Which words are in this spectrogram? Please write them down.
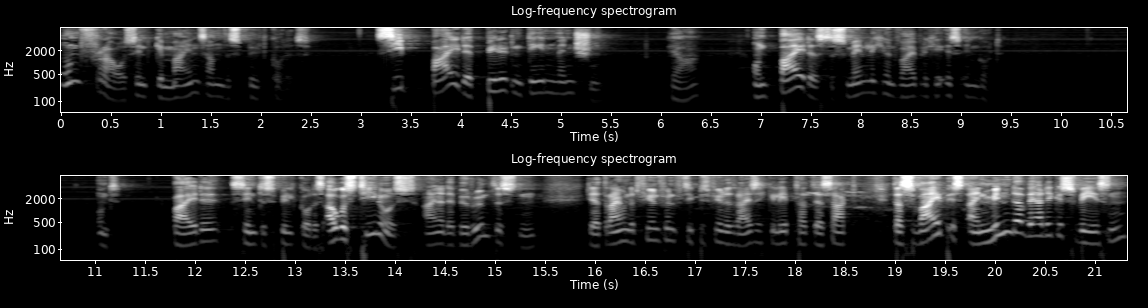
und Frau sind gemeinsam das Bild Gottes. Sie beide bilden den Menschen. Ja? Und beides, das männliche und weibliche, ist in Gott. Und beide sind das Bild Gottes. Augustinus, einer der berühmtesten, der 354 bis 430 gelebt hat, der sagt, das Weib ist ein minderwertiges Wesen,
